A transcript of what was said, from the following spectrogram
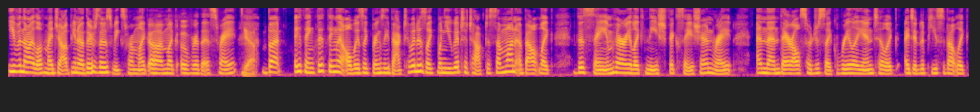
even though I love my my job, you know, there's those weeks where I'm like, oh, I'm like over this, right? Yeah. But I think the thing that always like brings me back to it is like when you get to talk to someone about like the same very like niche fixation, right? And then they're also just like really into like I did a piece about like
